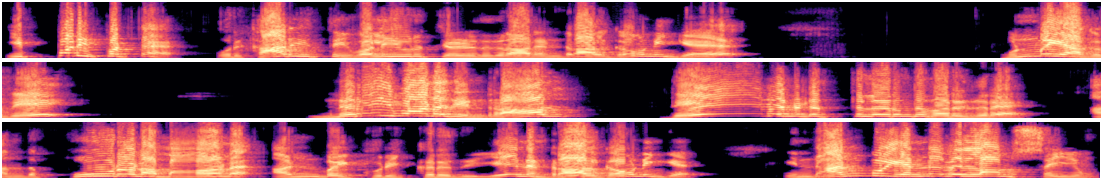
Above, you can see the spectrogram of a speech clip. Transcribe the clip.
இப்படிப்பட்ட ஒரு காரியத்தை வலியுறுத்தி எழுதுகிறார் என்றால் கவனிங்க. உண்மையாகவே நிறைவானது என்றால் தேவனிடத்திலிருந்து வருகிற அந்த பூரணமான அன்பை குறிக்கிறது. ஏனென்றால் கவனிங்க இந்த அன்பு என்னவெல்லாம் செய்யும்?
